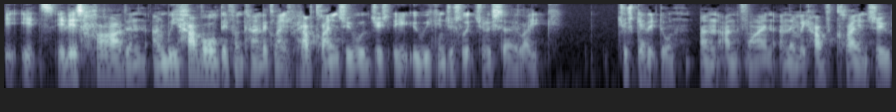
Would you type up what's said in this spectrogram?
it, it's it is hard, and and we have all different kind of clients. We have clients who will just who we can just literally say like, just get it done and and fine, and then we have clients who.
